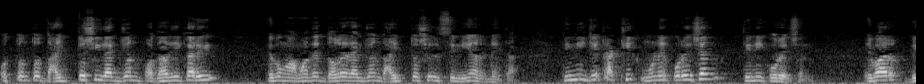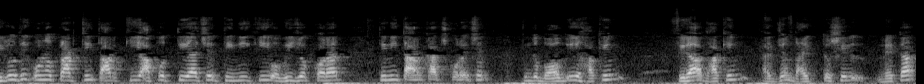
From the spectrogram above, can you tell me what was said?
অত্যন্ত দায়িত্বশীল একজন পদাধিকারী এবং আমাদের দলের একজন দায়িত্বশীল সিনিয়র নেতা। তিনি যেটা ঠিক মনে করেছেন, তিনি করেছেন। এবার বিরোধী কোনো প্রার্থী তার কি আপত্তি আছে, তিনি কি অভিযোগ করার, তিনি তার কাজ করেছেন। কিন্তু ববি হাকিম, ফিরাদ হাকিম একজন দায়িত্বশীল নেতা,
